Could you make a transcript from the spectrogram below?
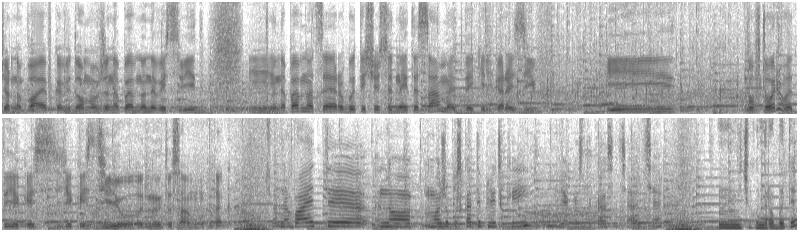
Чорнобаївка відомо вже напевно не весь світ. М, Напевно, це робити щось одне й те саме декілька разів і повторювати якесь, якесь дію одну і ту саму, так? чорнобайти, ну, може пускати плітки, якась така асоціація. Нічого не робити.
